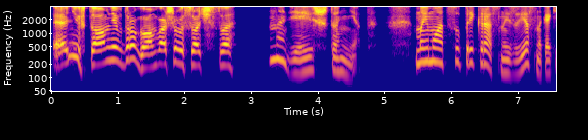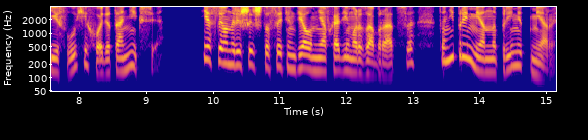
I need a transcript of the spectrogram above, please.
Э, «Ни в том, ни в другом, ваше высочество». «Надеюсь, что нет. Моему отцу прекрасно известно, какие слухи ходят о Никсе. Если он решит, что с этим делом необходимо разобраться, то непременно примет меры».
